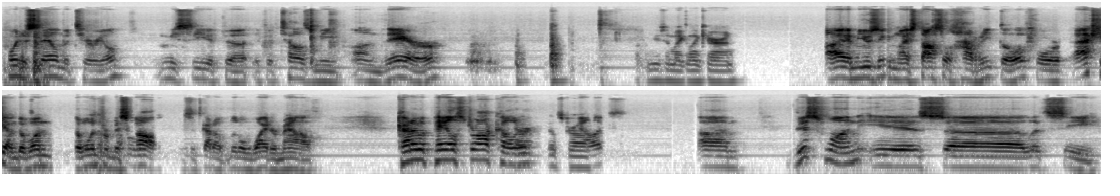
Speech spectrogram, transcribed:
point of sale material. Let me see if uh, if it tells me on there. I'm using my Glencairn. I am using my Stossel Jarrito for actually I'm the one the one for Mescal because it's got a little wider mouth. Kind of a pale straw color, Still strong. Alex. Um, this one is uh, let's see.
